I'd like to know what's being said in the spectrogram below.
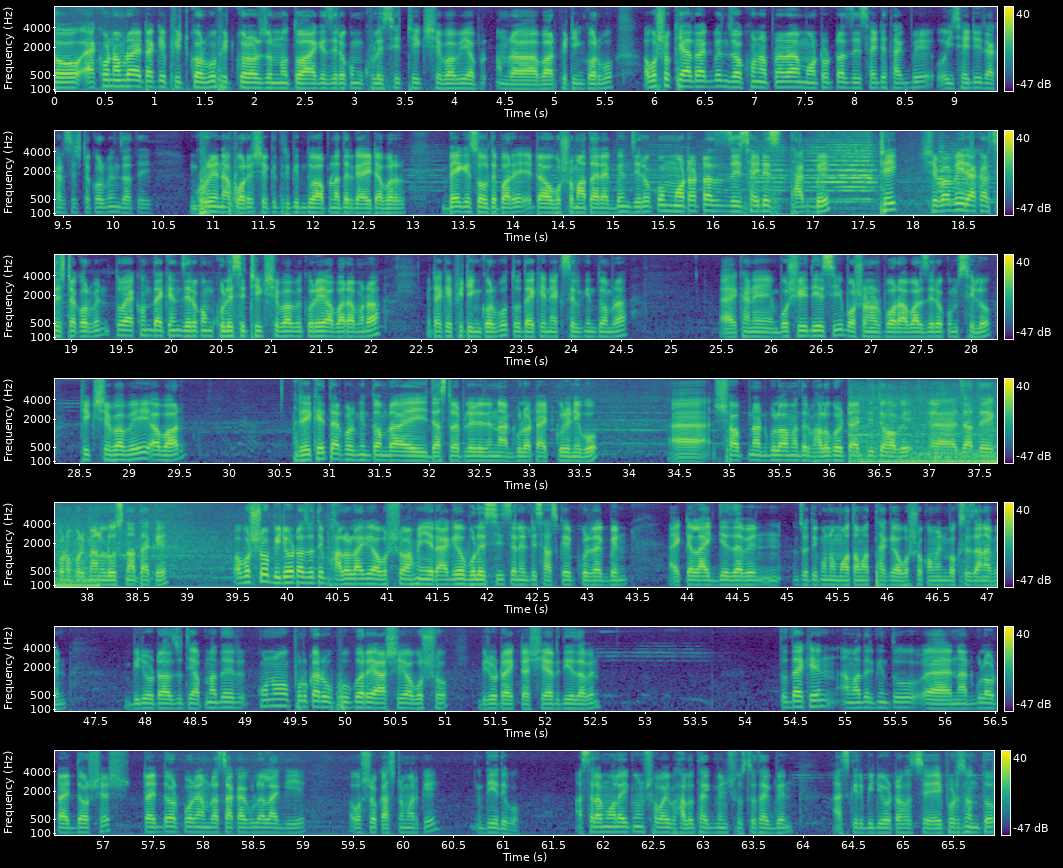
তো এখন আমরা এটাকে ফিট করব। ফিট করার জন্য তো আগে যেরকম খুলেছি ঠিক সেভাবেই আমরা আবার ফিটিং করব। অবশ্য খেয়াল রাখবেন যখন আপনারা মোটরটা যে সাইডে থাকবে, ওই সাইডেই রাখার চেষ্টা করবেন যাতে ঘুরে না পড়ে। সেক্ষেত্রে কিন্তু আপনাদের গাড়িটা আবার ব্যাগে চলতে পারে। এটা অবশ্য মাথায় রাখবেন। যেরকম মোটরটা যে সাইডে থাকবে, ঠিক সেভাবেই রাখার চেষ্টা করবেন। তো এখন দেখেন যেরকম খুলেছি ঠিক সেভাবে করে আবার আমরা এটাকে ফিটিং করব। তো দেখেন এক্সেল কিন্তু আমরা এখানে বসিয়ে দিয়েছি। বসানোর পর আবার যেরকম ছিল, ঠিক সেভাবেই আবার রেখে তারপর কিন্তু আমরা এই ডাস্টার প্লেটের নাটগুলো টাইট করে নিব। সব নাটগুলো আমাদের ভালো করে টাইট দিতে হবে যাতে কোনো পরিমাণ লুজ না থাকে। অবশ্য ভিডিওটা যদি ভালো লাগে, অবশ্য আমি এর আগেও বলেছি, চ্যানেলটি সাবস্ক্রাইব করে রাখবেন, একটা লাইক দিয়ে যাবেন, যদি কোনো মতামত থাকে অবশ্য কমেন্ট বক্সে জানাবেন। ভিডিওটা যদি আপনাদের কোনো প্রকার উপকারে আসে, অবশ্য ভিডিওটা একটা শেয়ার দিয়ে যাবেন। তো দেখেন, আমাদের কিন্তু নাটগুলাও টাইট দেওয়ার শেষ। টাইট দেওয়ার পরে আমরা চাকাগুলো লাগিয়ে, অবশ্য কাস্টমারকে দিয়ে দেব। আসসালামু আলাইকুম সবাই ভালো থাকবেন সুস্থ থাকবেন। আজকের ভিডিওটা হচ্ছে এই পর্যন্ত।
